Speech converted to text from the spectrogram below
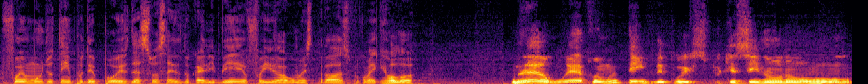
Foi muito tempo depois da sua saída do KLB? Foi algo mais próximo? Como é que rolou? Não, é, foi muito tempo depois, porque assim, no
